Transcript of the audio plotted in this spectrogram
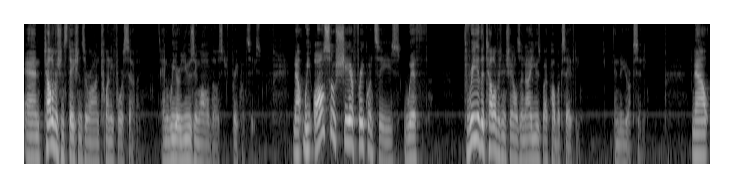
and television stations are on 24 7, and we are using all those frequencies. Now, we also share frequencies with three of the television channels that are now used by public safety in New York City. Now,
